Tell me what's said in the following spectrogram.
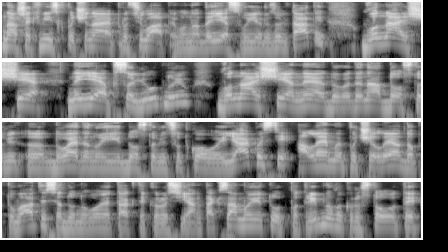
Наших військ починає працювати, вона дає свої результати. Вона ще не є абсолютною, вона ще не доведена до 100, е, доведено її до 100% якості, але ми почали адаптуватися до нової тактики росіян. Так само і тут потрібно використовувати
